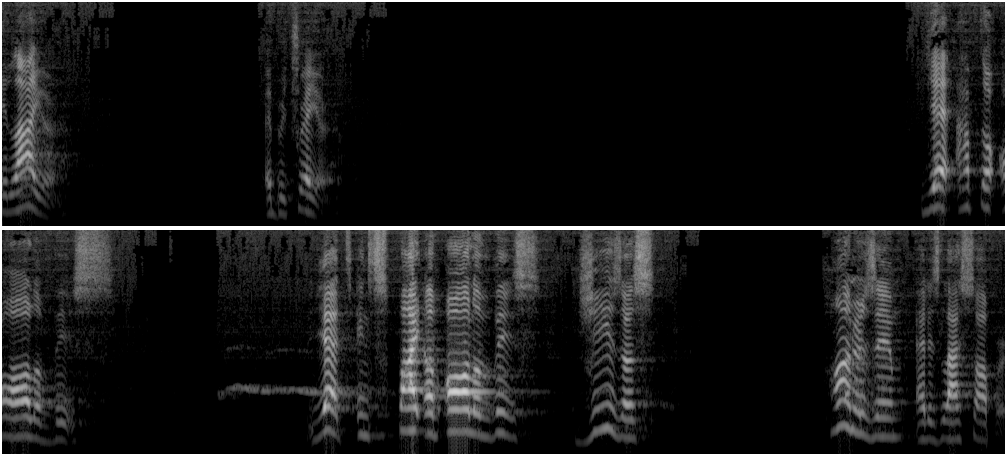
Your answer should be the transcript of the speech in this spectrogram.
a liar, a betrayer. Yet, after all of this, Yet, in spite of all of this, Jesus honors him at his Last Supper.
